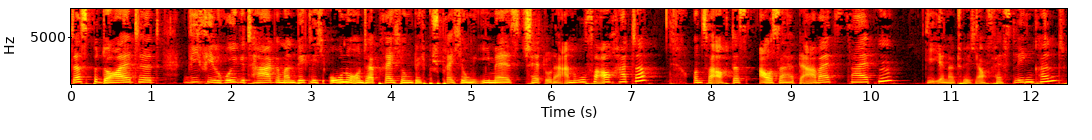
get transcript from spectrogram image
das bedeutet, wie viel ruhige Tage man wirklich ohne Unterbrechung durch Besprechungen, E-Mails, Chat oder Anrufe auch hatte. Und zwar auch das außerhalb der Arbeitszeiten, die ihr natürlich auch festlegen könnt.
